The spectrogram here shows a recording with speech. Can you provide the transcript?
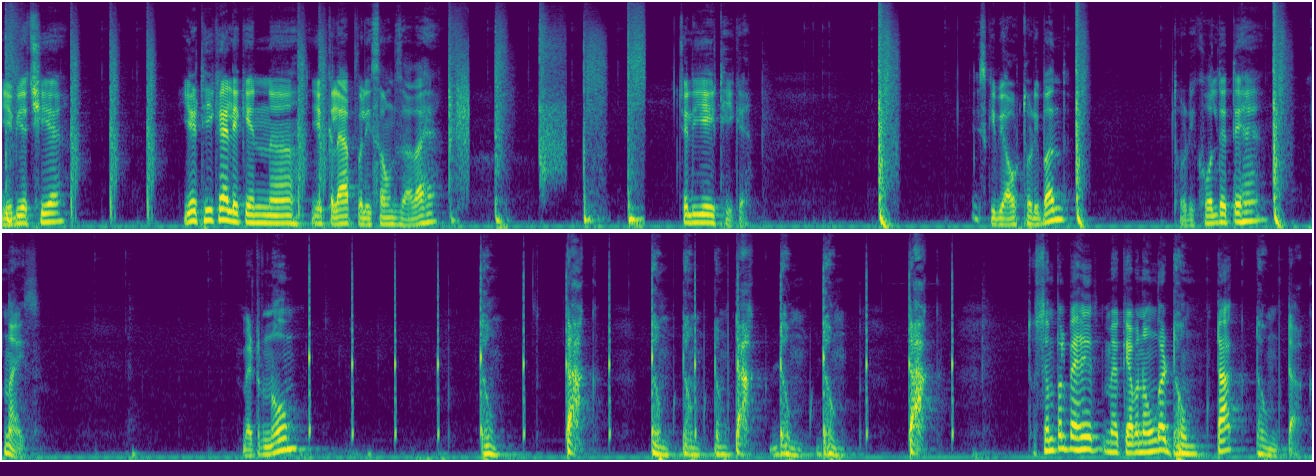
ये भी अच्छी है। ये ठीक है, लेकिन ये क्लैप वाली साउंड ज़्यादा है। चलिए यही ठीक है। इसकी भी आउट थोड़ी बंद। थोड़ी खोल देते हैं। नाइस मेट्रोनोम ढुम टाक ढुम ढुम ढुम टाक ढुम ढुम टाक। तो सिंपल पहले मैं क्या बनाऊँगा? ढुम टाक ढुम टाक।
